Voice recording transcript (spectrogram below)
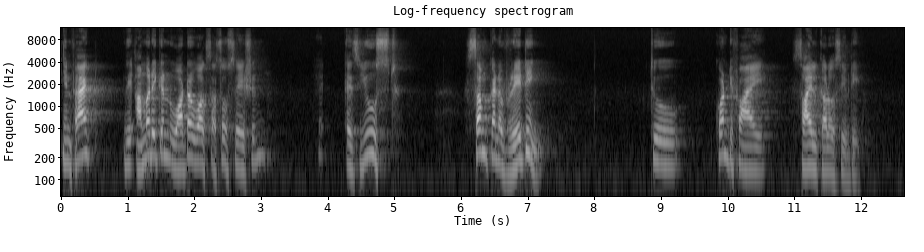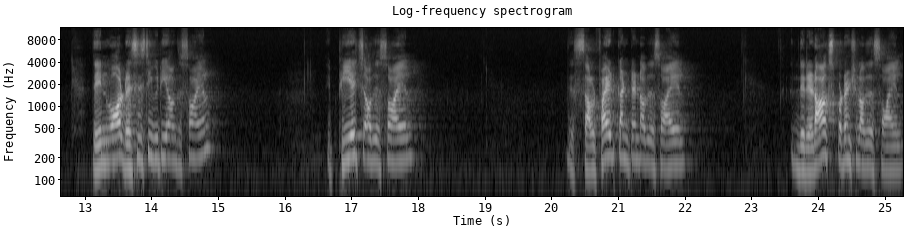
In fact, the American Water Works Association has used some kind of rating to quantify soil corrosivity. They involve resistivity of the soil, the pH of the soil, the sulphide content of the soil, the redox potential of the soil,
